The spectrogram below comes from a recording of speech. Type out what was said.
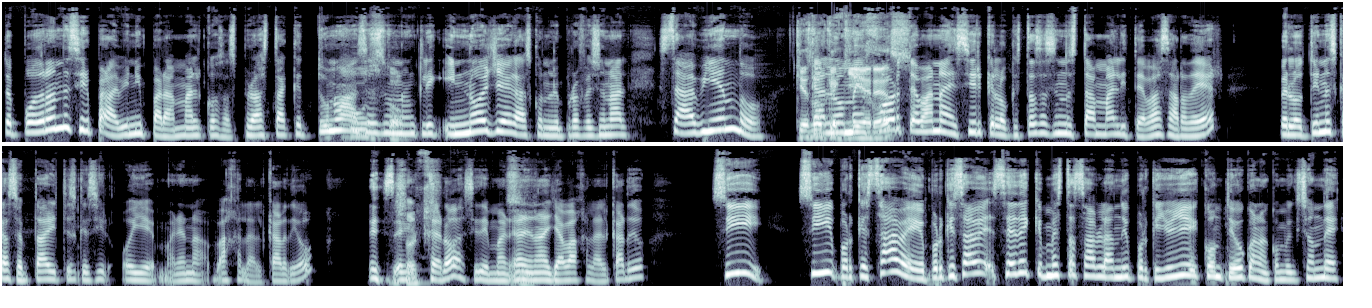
te podrán decir para bien y para mal cosas, pero hasta que tú no haces un clic y no llegas con el profesional sabiendo ¿Qué es que a lo mejor te van a decir que lo que estás haciendo está mal y te vas a arder, pero lo tienes que aceptar y tienes que decir, oye, Mariana, bájale al cardio. Es exagero, así de Mariana, ya bájale al cardio. Sí, sí, porque sabe, porque sabe, sé de qué me estás hablando y porque yo llegué contigo con la convicción de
